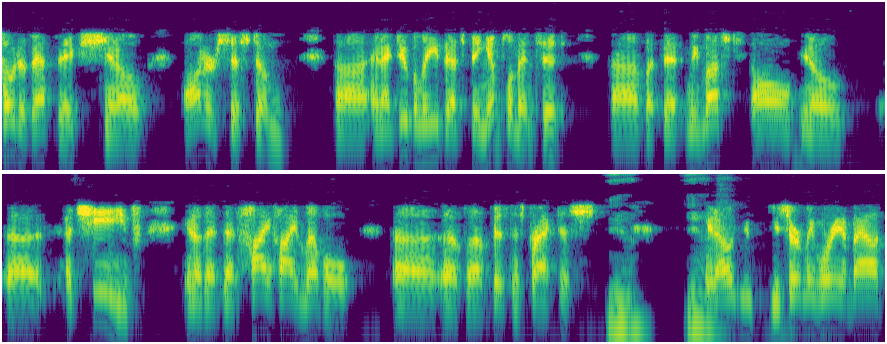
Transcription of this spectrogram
code of ethics, you know, honor system. Uh, and I do believe that's being implemented, uh, but that we must all, you know, uh, achieve, you know, that, that high, high level uh, of uh, business practice. Yeah. Yeah. You know, you, you certainly worry about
